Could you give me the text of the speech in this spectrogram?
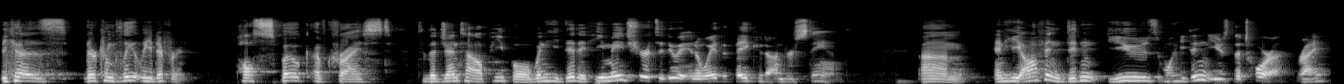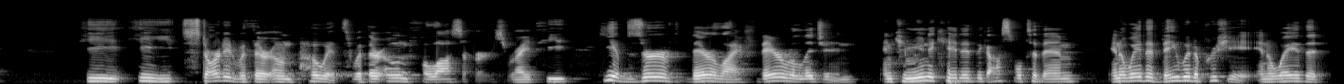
Because they're completely different. Paul spoke of Christ to the Gentile people. When he did it, he made sure to do it in a way that they could understand. Um, and he often didn't use, well, he didn't use the Torah, right? He, he started with their own poets, with their own philosophers, right? He, he observed their life, their religion, and communicated the gospel to them in a way that they would appreciate, in a way that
